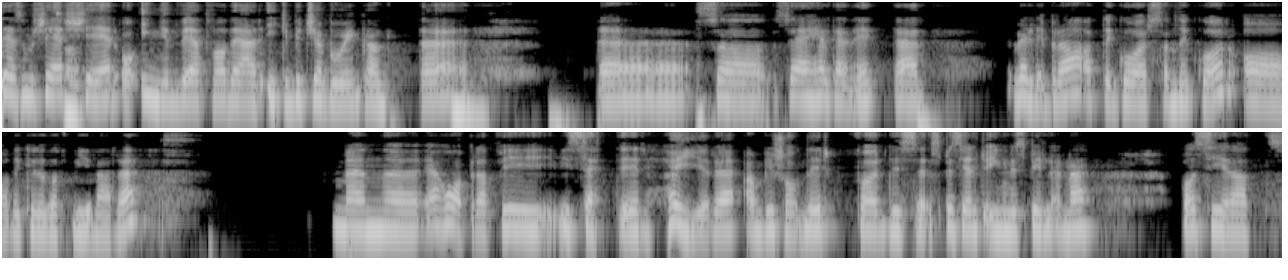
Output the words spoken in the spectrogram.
det som skjer, skjer, og ingen vet hva det er. Ikke Bichabu engang. Det, Eh, så, så jeg er helt enig. Det er veldig bra at det går som det går, og det kunne gått mye verre. Men eh, jeg håper at vi, vi setter høyere ambisjoner for disse spesielt yngre spillerne, og sier at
